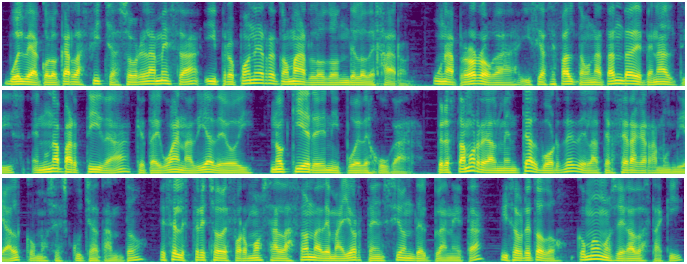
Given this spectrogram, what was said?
vuelve a colocar las fichas sobre la mesa y propone retomarlo donde lo dejaron. Una prórroga y si hace falta una tanda de penaltis en una partida que Taiwán a día de hoy no quiere ni puede jugar. ¿Pero estamos realmente al borde de la Tercera Guerra Mundial, como se escucha tanto? ¿Es el estrecho de Formosa la zona de mayor tensión del planeta? Y sobre todo, ¿cómo hemos llegado hasta aquí?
